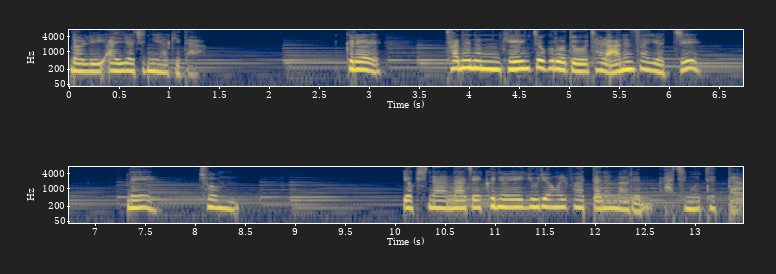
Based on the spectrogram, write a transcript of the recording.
널리 알려진 이야기다. 그래, 자네는 개인적으로도 잘 아는 사이였지? 네, 좀. 역시나 낮에 그녀의 유령을 봤다는 말은 하지 못했다.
